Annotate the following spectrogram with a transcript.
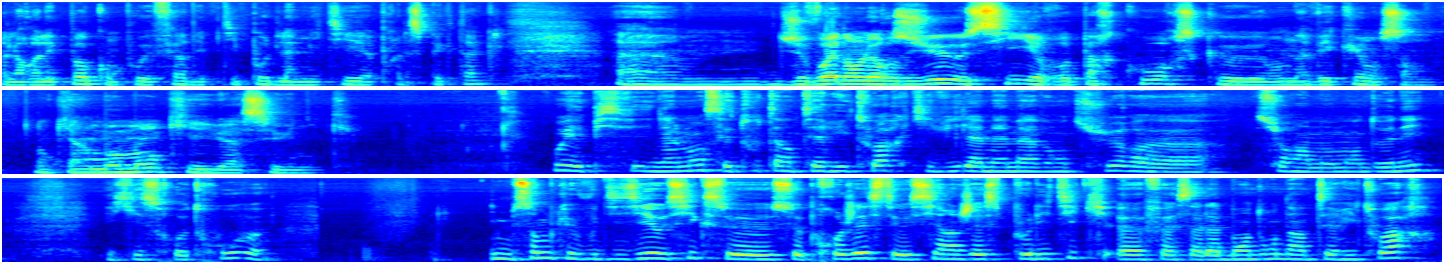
alors à l'époque, on pouvait faire des petits pots de l'amitié après le spectacle. Euh, je vois dans leurs yeux aussi, ils reparcourent ce qu'on a vécu ensemble. Donc il y a un moment qui est assez unique. Oui, et puis finalement, c'est tout un territoire qui vit la même aventure euh, sur un moment donné et qui se retrouve. Il me semble que vous disiez aussi que ce, projet, c'était aussi un geste politique euh, face à l'abandon d'un territoire.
